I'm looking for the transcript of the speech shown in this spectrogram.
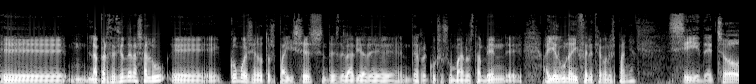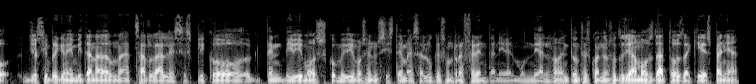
Eh, la percepción de la salud, eh, ¿cómo es en otros países desde el área de, recursos humanos también? Eh, ¿Hay alguna diferencia con España? Sí, de hecho, yo siempre que me invitan a dar una charla les explico, vivimos, convivimos en un sistema de salud que es un referente a nivel mundial, ¿no? Entonces, cuando nosotros llevamos datos de aquí de España,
